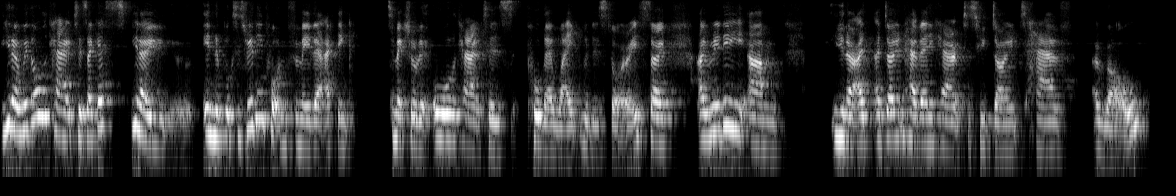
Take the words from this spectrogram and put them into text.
you know with all the characters, I guess you know in the books it's really important for me that I think to make sure that all the characters pull their weight with the story. So I really um, you know I, I don't have any characters who don't have a role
